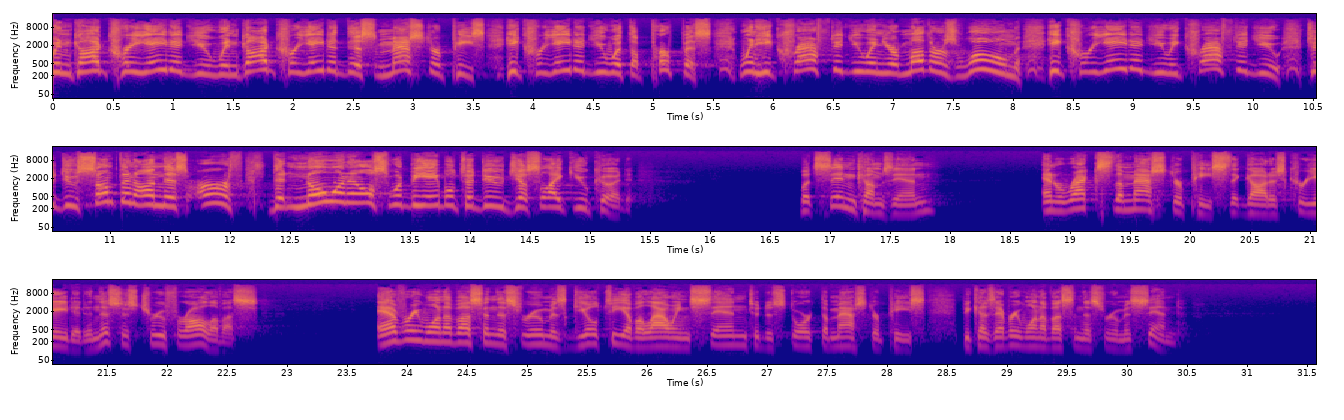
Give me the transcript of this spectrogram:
When God created you, when God created this masterpiece, He created you with a purpose. When He crafted you in your mother's womb, He created you, He crafted you to do something on this earth that no one else would be able to do just like you could. But sin comes in and wrecks the masterpiece that God has created. And this is true for all of us. Every one of us in this room is guilty of allowing sin to distort the masterpiece because every one of us in this room has sinned.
